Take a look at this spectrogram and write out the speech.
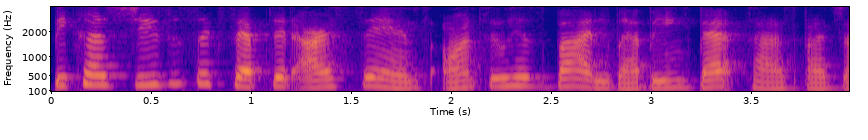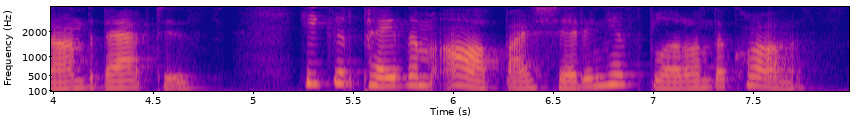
Because Jesus accepted our sins onto his body by being baptized by John the Baptist, he could pay them off by shedding his blood on the cross.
